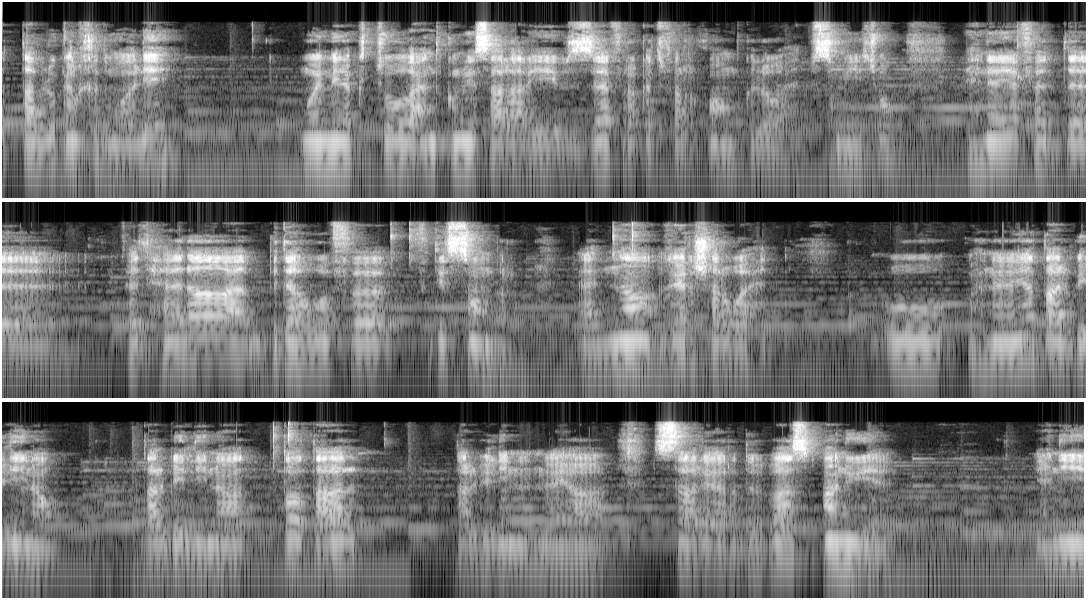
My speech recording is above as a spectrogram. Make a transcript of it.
الطابلو كنخدمو عليه. المهم إلا كنتو عندكم les salariés بزاف راه كتفرقوهم كل واحد بسميتو. هنايا في هاد في هاد الحالة بدا هو في, في ديسمبر. عندنا غير شهر واحد. وهنايا طالبين لينا. طالبين لينا total طالبين لينا هنايا salaire de base annuel يعني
